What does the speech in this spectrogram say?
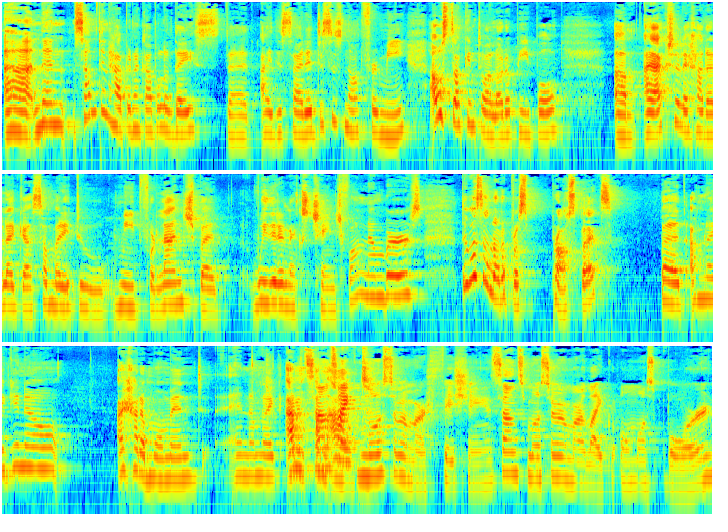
Uh, and then something happened a couple of days that I decided this is not for me. I was talking to a lot of people. Um, I actually had a, like a, somebody to meet for lunch, but we didn't exchange phone numbers. There was a lot of pros- prospects, but I'm like, you know, I had a moment, and I'm like, I'm, it sounds I'm like most of them are fishing. It sounds most of them are like almost bored.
